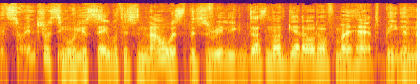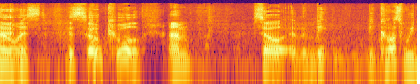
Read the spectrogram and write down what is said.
it's so interesting what you say with this nowist. This really does not get out of my head. Being a nowist is so cool. Um, so, uh, be, because we're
